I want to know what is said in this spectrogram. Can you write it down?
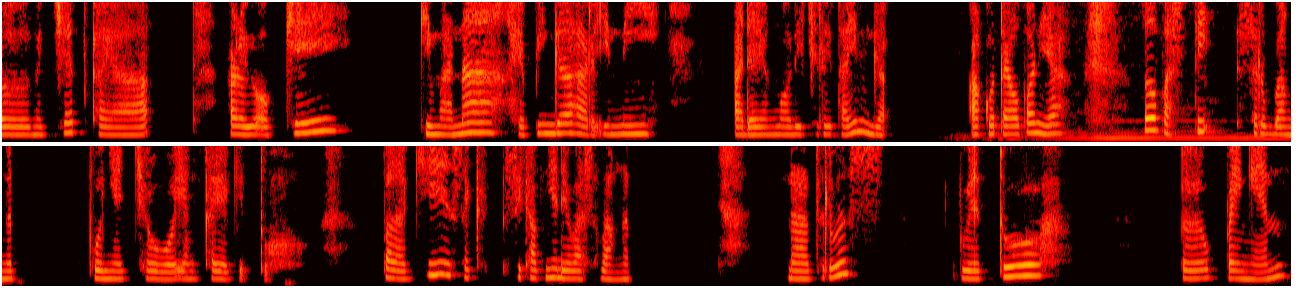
uh, ngechat kayak are you okay? Gimana? Happy nggak hari ini ada yang mau diceritain nggak? Aku telepon ya. Lo pasti seru banget punya cowok yang kayak gitu. Apalagi sik sikapnya dewasa banget. Nah terus gue tuh uh, pengen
